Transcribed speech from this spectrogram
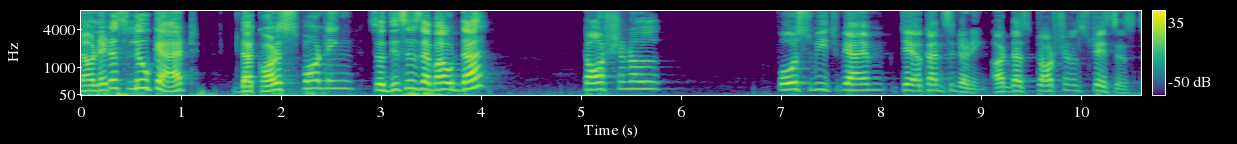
Now, let us look at the corresponding. So, this is about the torsional force which we am uh, considering or the torsional stresses.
